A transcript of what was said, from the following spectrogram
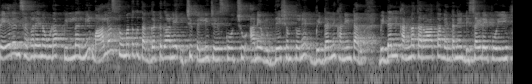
పేరెంట్స్ ఎవరైనా కూడా పిల్లల్ని వాళ్ళ స్తోమతకు తగ్గట్టుగానే ఇచ్చి పెళ్ళి చేసుకోవచ్చు అనే ఉద్దేశంతోనే బిడ్డల్ని కనింటారు. బిడ్డల్ని కన్న తర్వాత వెంటనే డిసైడ్ అయిపోయి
